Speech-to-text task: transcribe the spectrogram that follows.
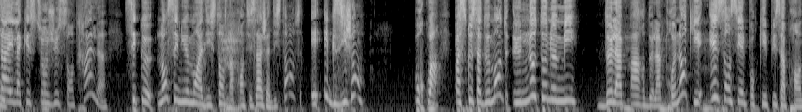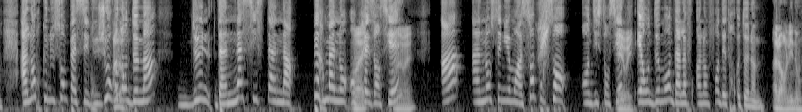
ça, et la question juste centrale, c'est que l'enseignement à distance, l'apprentissage à distance est exigeant. Pourquoi? Parce que ça demande une autonomie de la part de l'apprenant qui est essentielle pour qu'il puisse apprendre. Alors que nous sommes passés du jour alors- au lendemain d'un assistanat permanent en Ouais, présentiel ouais, ouais. à un enseignement à 100% en distanciel Eh oui. et on demande à l'enfant d'être autonome. Alors Lino.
